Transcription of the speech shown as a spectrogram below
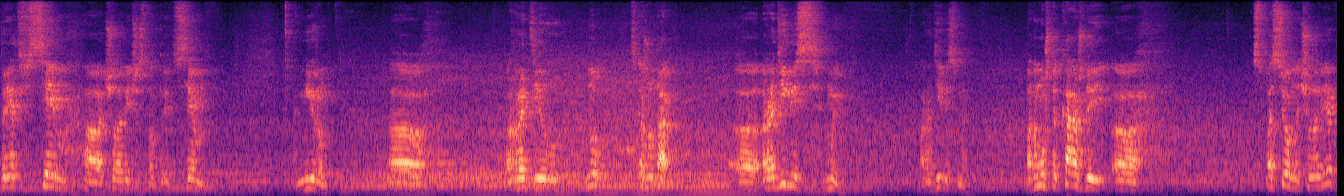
пред всем э, человечеством, пред всем миром э, родил, ну, скажу так, э, родились мы, родились мы. Потому что каждый э, спасенный человек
